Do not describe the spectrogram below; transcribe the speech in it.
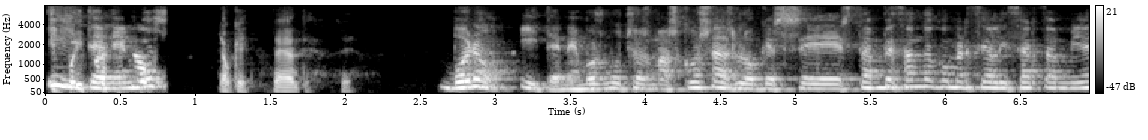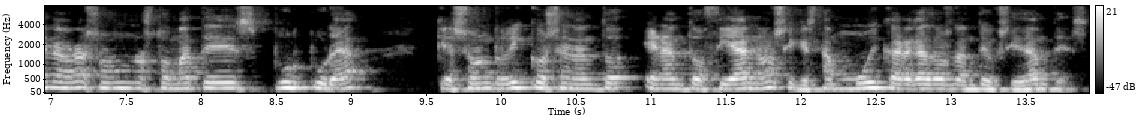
y, tenemos. Ok, adelante. Bueno, y tenemos muchas más cosas. Lo que se está empezando a comercializar también ahora son unos tomates púrpura que son ricos en, antocianos y que están muy cargados de antioxidantes.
